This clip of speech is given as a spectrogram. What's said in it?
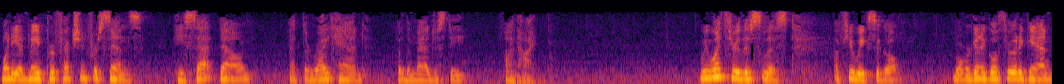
When he had made perfection for sins, he sat down at the right hand of the majesty on high. We went through this list a few weeks ago. But we're going to go through it again,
